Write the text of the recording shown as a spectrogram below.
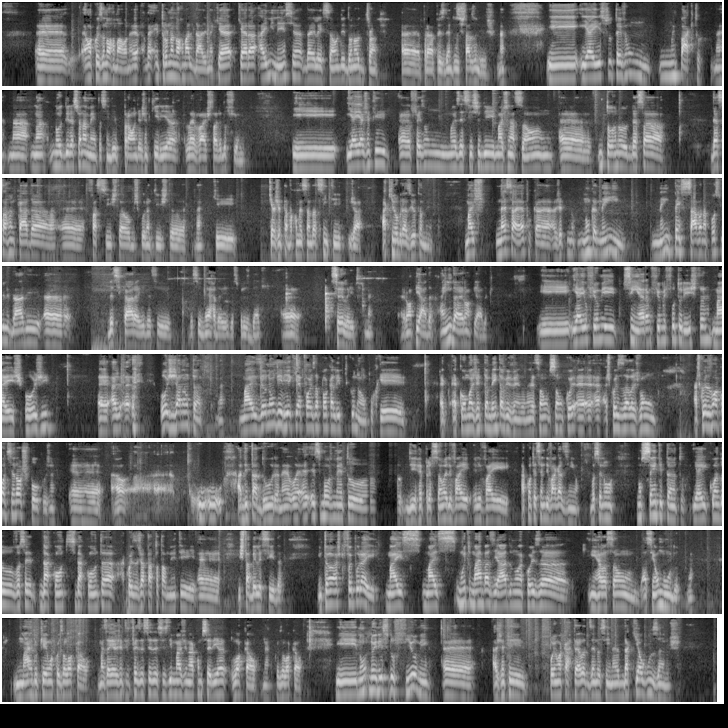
é, é uma coisa normal, né? Entrou na normalidade, né? Que, é, que era a iminência da eleição de Donald Trump é, para presidente dos Estados Unidos, né? E, e aí isso teve um, um impacto né, na, na, no direcionamento assim, de para onde a gente queria levar a história do filme. E, e aí a gente é, fez um, um exercício de imaginação é, em torno dessa, dessa arrancada é, fascista, obscurantista, né, que, que a gente estava começando a sentir já, aqui no Brasil também. Mas nessa época a gente nu- nunca nem, nem pensava na possibilidade é, desse cara aí, desse, desse merda aí, desse presidente, é, ser eleito, né? Era uma piada, ainda era uma piada. E, e aí o filme, sim, era um filme futurista, mas hoje, é, a- é, hoje já não tanto, né? Mas eu não diria que é pós-apocalíptico não, porque é, é como a gente também está vivendo, né? São, são coi- é, é, as coisas elas vão, as coisas vão acontecendo aos poucos, né? É, a, a- o- a ditadura, né? Esse movimento de repressão ele vai, ele vai acontecendo devagarzinho. Você não, não sente tanto. E aí, quando você dá conta, se dá conta, a coisa já está totalmente é, estabelecida. Então, eu acho que foi por aí. Mas, mas muito mais baseado numa coisa em relação assim, ao mundo, né? mais do que uma coisa local. Mas aí a gente fez esse exercício de imaginar como seria local, né? coisa local. E no, no início do filme, é, a gente põe uma cartela dizendo assim, né, daqui a alguns anos.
